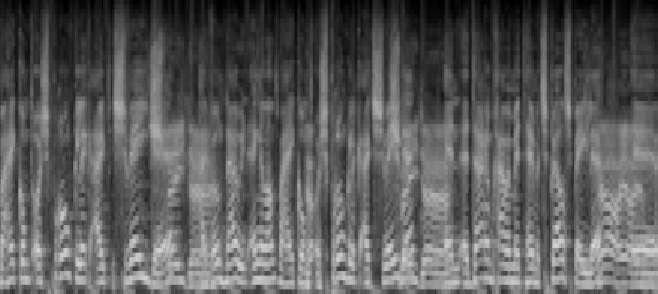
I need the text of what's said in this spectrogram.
maar hij komt oorspronkelijk uit Zweden. Zweden. Hij woont nu in Engeland, maar hij komt Ja. oorspronkelijk uit Zweden. Zweden. En eh, daarom gaan we met hem het spel spelen. Ja, ja,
